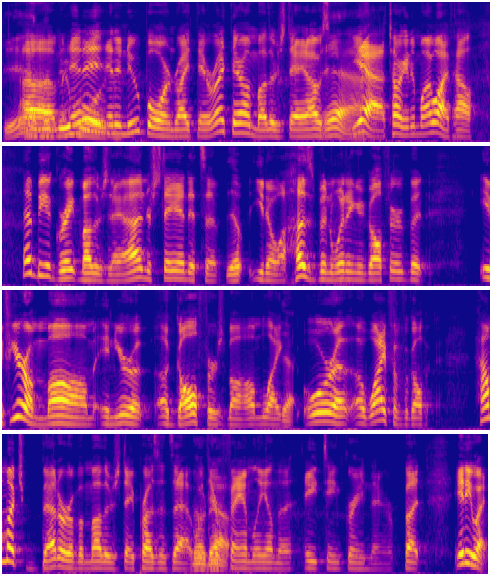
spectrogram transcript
Yeah, um, and, a, newborn. and a newborn right there, right there on Mother's Day. And I was Yeah. yeah, talking to my wife how that'd be a great Mother's Day. I understand it's a Yep. you know a husband winning a golf tournament, but if you're a mom and you're a, a golfer's mom, like Yeah. or a, a wife of a golfer, how much better of a Mother's Day present's that No with your family on the 18th green there? But anyway,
